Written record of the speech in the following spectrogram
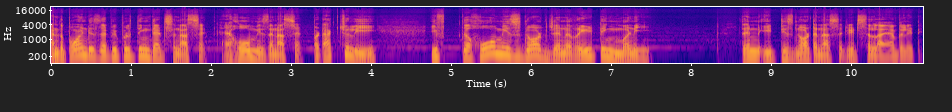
And the point is that people think that's an asset. A home is an asset. But actually, if the home is not generating money, then it is not an asset, it's a liability.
